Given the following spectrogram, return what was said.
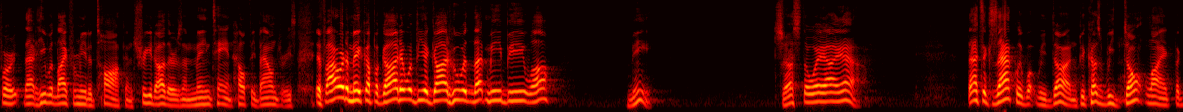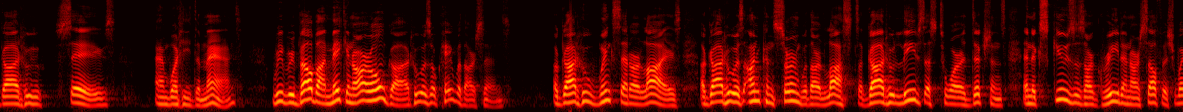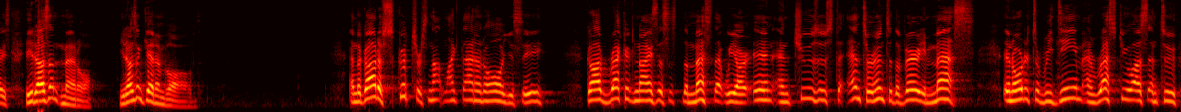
for that he would like for me to talk and treat others and maintain healthy boundaries. If I were to make up a God, it would be a God who would let me be, well, me. Just the way I am. That's exactly what we've done because we don't like the God who saves and what he demands. We rebel by making our own God who is okay with our sins a God who winks at our lies, a God who is unconcerned with our lusts, a God who leaves us to our addictions and excuses our greed and our selfish ways. He doesn't meddle, He doesn't get involved. And the God of Scripture is not like that at all, you see. God recognizes the mess that we are in and chooses to enter into the very mess in order to redeem and rescue us and to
